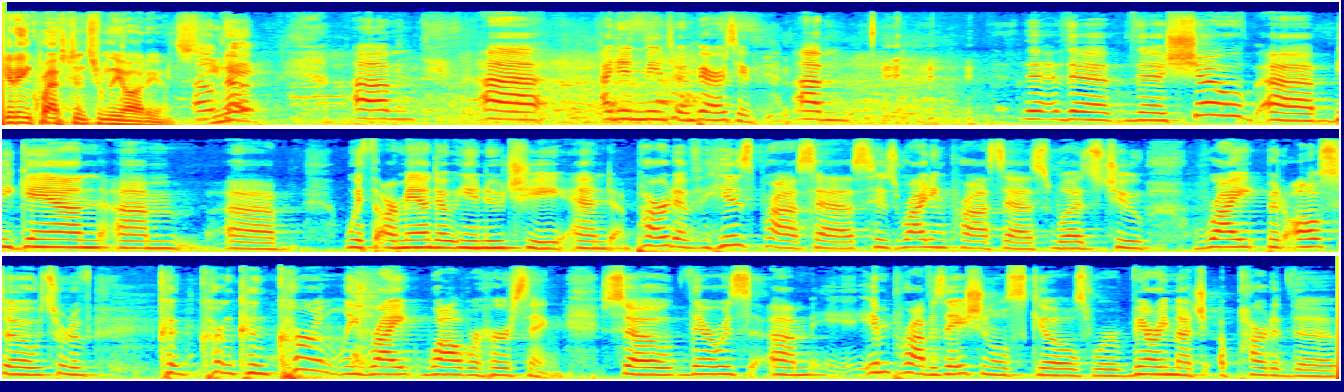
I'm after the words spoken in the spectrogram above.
getting questions from the audience. Okay. Um, uh, I didn't mean to embarrass you. Um, the, the, the show uh, began um, uh, with Armando Iannucci, and part of his process, his writing process, was to write, but also sort of con- con- concurrently write while rehearsing. So there was um, improvisational skills were very much a part of the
